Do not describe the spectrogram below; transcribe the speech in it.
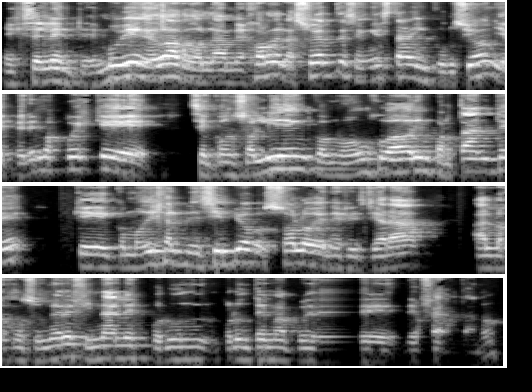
Excelente. Muy bien, Eduardo. La mejor de las suertes en esta incursión y esperemos pues que se consoliden como un jugador importante que, como dije al principio, solo beneficiará a los consumidores finales por un, por un tema pues, de, oferta. ¿no?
